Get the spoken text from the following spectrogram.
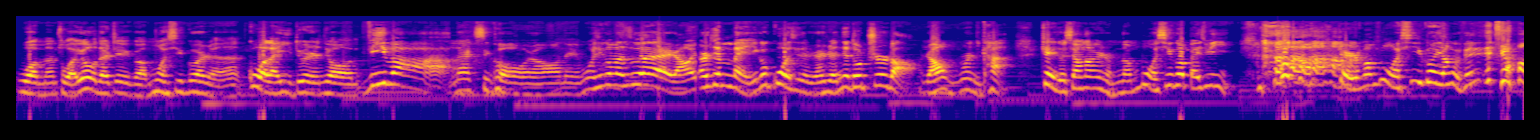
我们左右的这个墨西哥人过来一堆人就 Viva Mexico，然后那个墨西哥万岁，然后而且每一个过去的人，人家都知道。然后我们说，你看，这就相当于什么呢？墨西哥白居易，这是什么？墨西哥杨贵妃，然后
